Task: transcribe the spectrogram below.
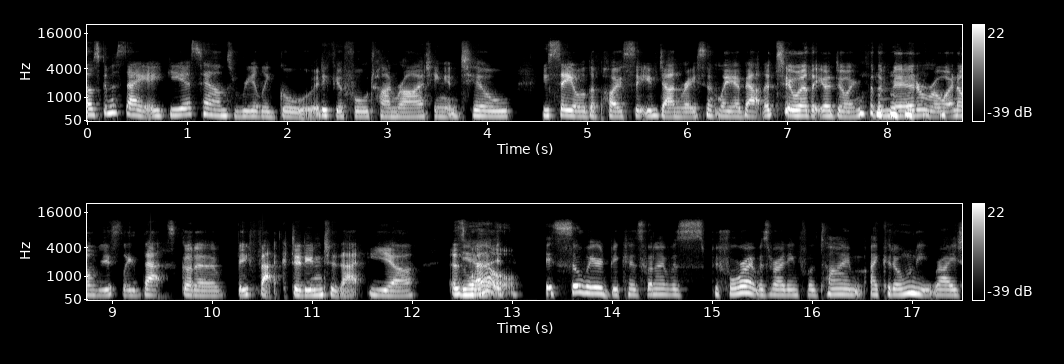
I was going to say a year sounds really good if you're full time writing until you see all the posts that you've done recently about the tour that you're doing for the murder rule. and obviously that's got to be factored into that year as yeah, well. It, it's so weird because when I was before I was writing full time, I could only write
